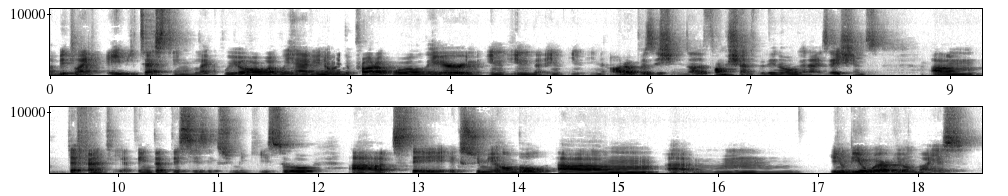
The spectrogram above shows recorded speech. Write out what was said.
a bit like A/B testing, like we are what we have, you know, in the product world here, in in in in, in other positions, in other functions within organizations. Um, definitely, I think that this is extremely key. So uh, stay extremely humble. Um, um, you know, be aware of your own bias.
